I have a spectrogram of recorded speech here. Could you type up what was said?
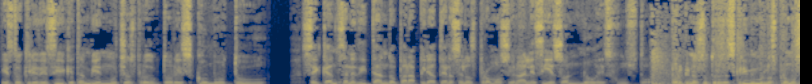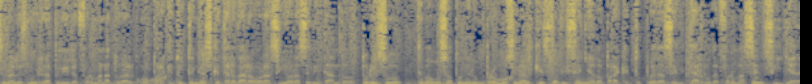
esto quiere decir que también muchos productores como tú se cansan editando para piratearse los promocionales y eso no es justo. Porque nosotros escribimos los promocionales muy rápido y de forma natural, como para que tú tengas que tardar horas y horas editando. Por eso, te vamos a poner un promocional que está diseñado para que tú puedas editarlo de forma sencilla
